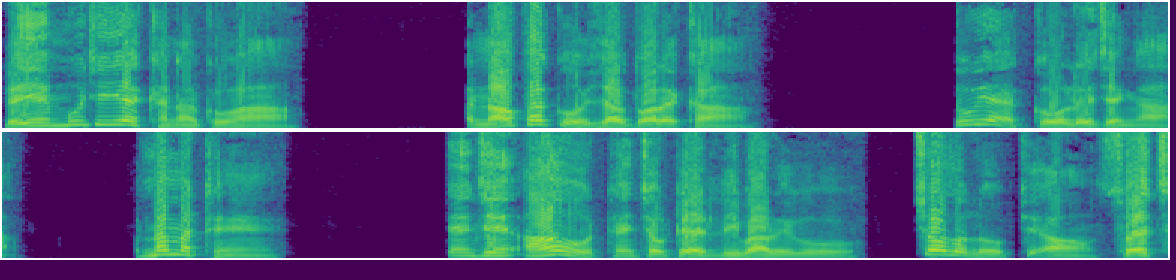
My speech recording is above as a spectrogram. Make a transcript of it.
လေရင်မှုကြီးရဲ့ခန္ဓာကိုယ်ဟာအနောက်ဘက်ကိုရောက်သွားတဲ့အခါသူ့ရဲ့ကိုယ်လေးချိန်ကအမတ်မထင်အင်ဂျင်အားကိုထိန်းချုပ်တဲ့လီဗာတွေကိုချော့သလိုဖြစ်အောင်ဆွဲချ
